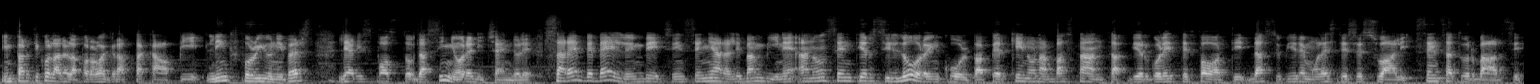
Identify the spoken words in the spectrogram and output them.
in particolare la parola grattacapi Link for Universe le ha risposto da signore dicendole sarebbe bello invece insegnare alle bambine a non sentirsi loro in colpa perché non abbastanza virgolette forti da subire molestie sessuali senza turbarsi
